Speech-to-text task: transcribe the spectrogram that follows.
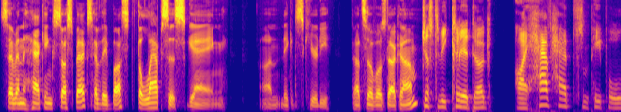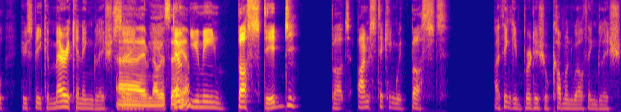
seven hacking suspects. Have they bust the Lapsus gang on nakedsecurity.sophos.com? Just to be clear, Doug, I have had some people who speak American English saying, Uh, I've noticed that. Don't yeah. you mean busted? But I'm sticking with bust. I think in British or Commonwealth English,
